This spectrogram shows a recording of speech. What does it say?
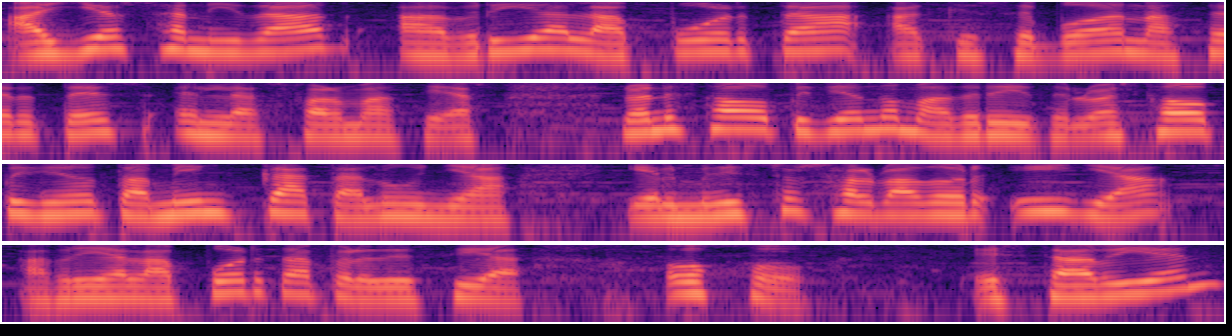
Ayer Sanidad abría la puerta a que se puedan hacer test en las farmacias. Lo han estado pidiendo Madrid, lo ha estado pidiendo también Cataluña y el ministro Salvador Illa abría la puerta pero decía, ojo, está bien,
